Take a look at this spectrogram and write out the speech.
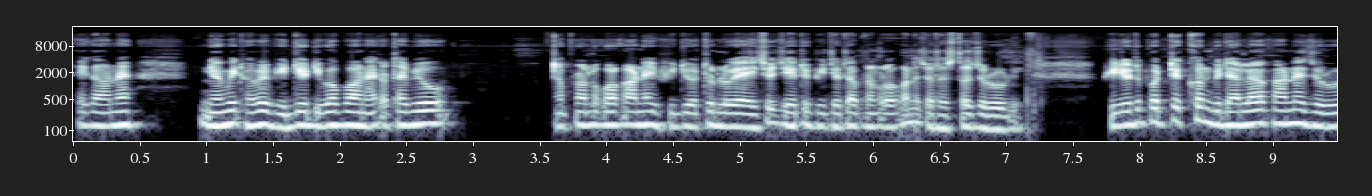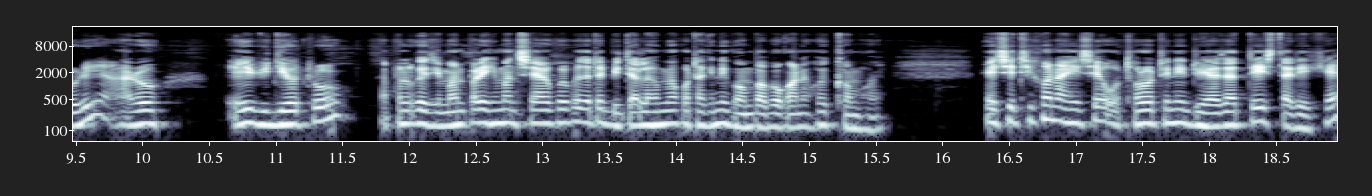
সেইকাৰণে নিয়মিতভাৱে ভিডিঅ' দিব পৰা নাই। তথাপিও আপোনালোকৰ কাৰণে ভিডিঅ'টো লৈ আহিছোঁ যিহেতু ভিডিঅ'টো আপোনালোকৰ কাৰণে যথেষ্ট জৰুৰী। ভিডিঅ'টো প্ৰত্যেকখন বিদ্যালয়ৰ কাৰণে জৰুৰী আৰু এই ভিডিঅ'টো আপোনালোকে যিমান পাৰে সিমান শ্বেয়াৰ কৰিব যাতে বিদ্যালয়সমূহে কথাখিনি গম পাবৰ কাৰণে সক্ষম হয়। এই চিঠিখন আহিছে ওঠৰ তিনি দুহেজাৰ তেইছ তাৰিখে।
